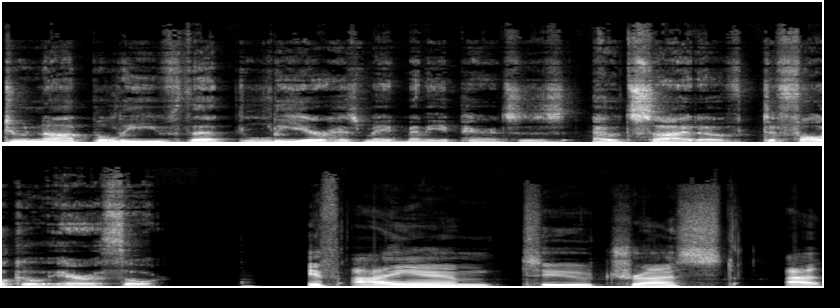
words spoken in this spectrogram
do not believe that Leir has made many appearances outside of Defalco era Thor. If I am to trust uh,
